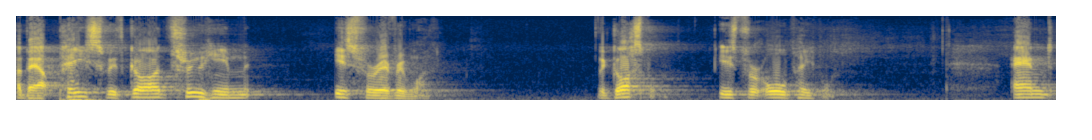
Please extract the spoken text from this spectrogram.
about peace with God through him, is for everyone. The gospel is for all people. And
